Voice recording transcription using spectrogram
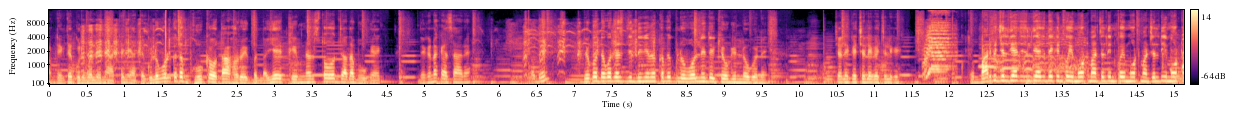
अब देखते हैं ग्लूबॉल लेने आते नहीं आते। ग्लूबॉल के तो भूखे होता है हर एक बंदा। ये क्रिमिनल्स तो ज़्यादा भूखे हैं। देखो ना कैसा आ रहे हैं। अबे, देखो देखो, जैसे ज़िंदगी में कभी ग्लूबॉल नहीं देखी होगी इन लोगों ने। चले गए चले गए चले गए। तो बार भी जल्दी आ जल्दी आ देख, इनको इमोट मार, जल्दी, इनको इमोट मार, जल्दी इमोट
